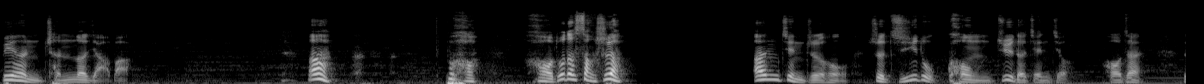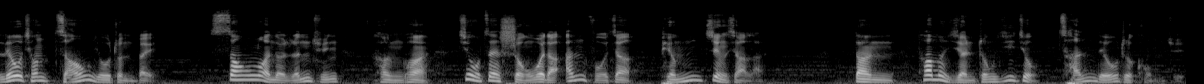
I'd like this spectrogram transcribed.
变成了哑巴。啊，不好，好多的丧尸啊！安静之后是极度恐惧的尖叫。好在刘强早有准备，骚乱的人群很快就在守卫的安抚下平静下来，但他们眼中依旧残留着恐惧。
